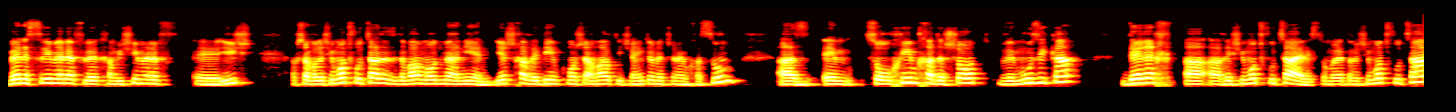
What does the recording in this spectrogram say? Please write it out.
בין 20 אלף ל-50 אלף איש. עכשיו הרשימות תפוצה זה, זה דבר מאוד מעניין, יש חרדים, כמו שאמרתי, שהאינטרנט שלהם חסום, אז הם צורכים חדשות ומוזיקה דרך הרשימות תפוצה האלה, זאת אומרת הרשימות תפוצה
